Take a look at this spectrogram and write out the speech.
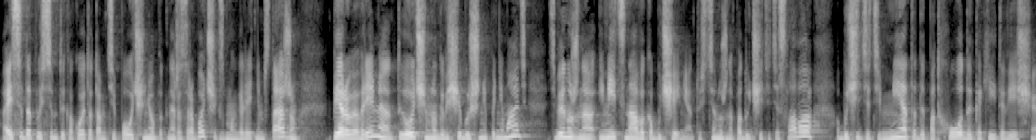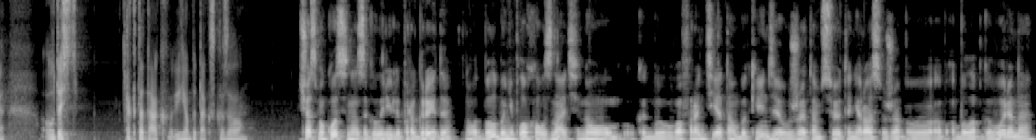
А если, допустим, ты какой-то там типа очень опытный разработчик с многолетним стажем, первое время ты очень много вещей будешь не понимать, тебе нужно иметь навык обучения. То есть тебе нужно подучить эти слова, обучить эти методы, подходы, какие-то вещи. Вот, то есть как-то так, я бы так сказала. Сейчас мы косвенно заговорили про грейды. Вот было бы неплохо узнать, ну, как бы во фронте, там, в бэкенде уже там все это не раз уже было обговорено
